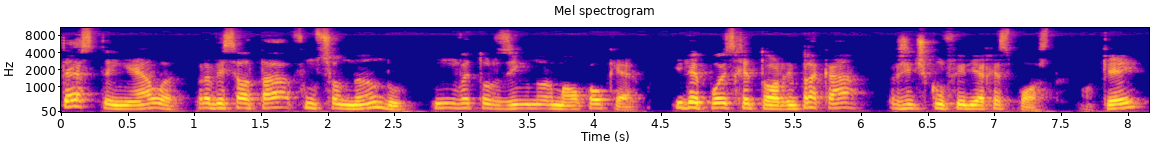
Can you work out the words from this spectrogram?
testem ela para ver se ela está funcionando com um vetorzinho normal qualquer e depois retornem para cá para a gente conferir a resposta, ok?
